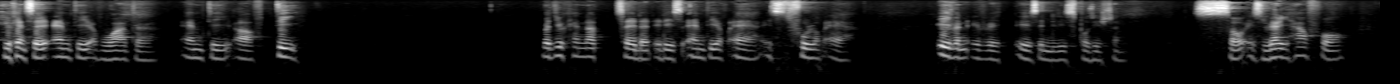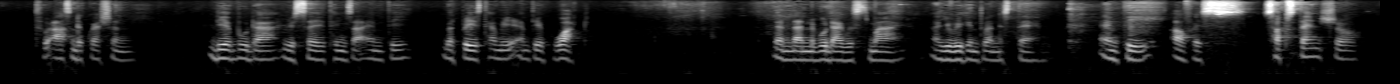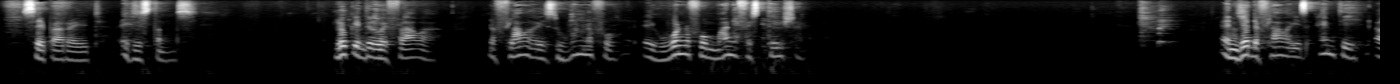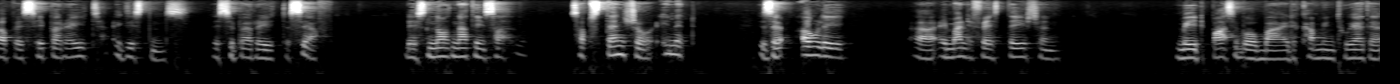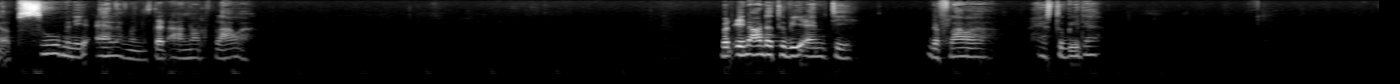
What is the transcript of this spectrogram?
You can say empty of water, empty of tea. But you cannot say that it is empty of air, it's full of air, even if it is in this position. So it's very helpful to ask the question Dear Buddha, you say things are empty, but please tell me empty of what? Then, then the Buddha will smile and you begin to understand. Empty of a substantial, separate existence. Look into a flower. The flower is wonderful, a wonderful manifestation. And yet the flower is empty of a separate existence, a separate self. There's not nothing su- substantial in it. It's only uh, a manifestation made possible by the coming together of so many elements that are not flower. But in order to be empty, the flower has to be there.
